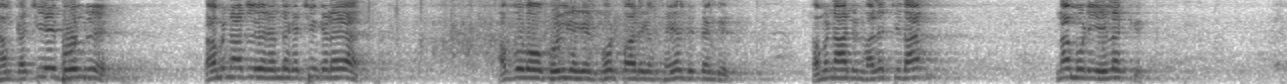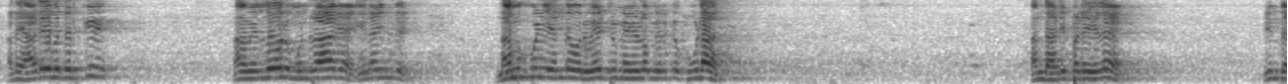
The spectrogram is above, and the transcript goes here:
நம் கட்சியை போன்று தமிழ்நாட்டில் வேறு எந்த கட்சியும் கிடையாது. அவ்வளோ கொள்கைகள் கோட்பாடுகள் செயல் திட்டங்கள் தமிழ்நாட்டின் வளர்ச்சி தான் நம்முடைய இலக்கு. அதை அடைவதற்கு நாம் எல்லோரும் ஒன்றாக இணைந்து நமக்குள் எந்த ஒரு வேற்றுமைகளும் இருக்கக்கூடாது. அந்த அடிப்படையில் இந்த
